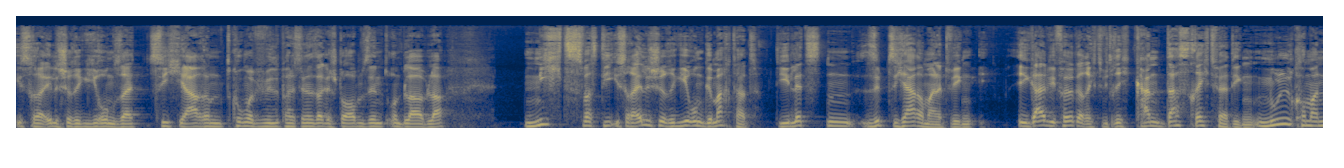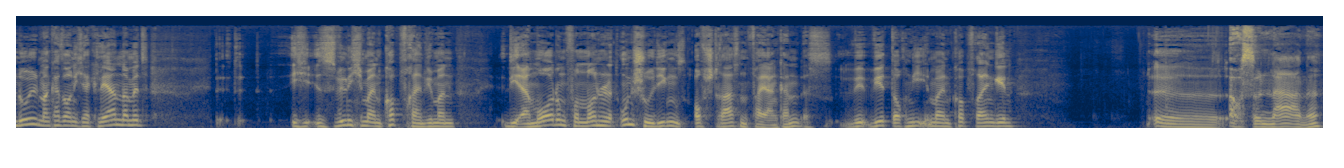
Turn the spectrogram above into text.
israelische Regierung seit zig Jahren, guck mal, wie viele Palästinenser gestorben sind und bla bla nichts, was die israelische Regierung gemacht hat, die letzten 70 Jahre meinetwegen, egal wie völkerrechtswidrig, kann das rechtfertigen. 0,0, man kann es auch nicht erklären damit. Ich, es will nicht in meinen Kopf rein, wie man die Ermordung von 900 Unschuldigen auf Straßen feiern kann. Das wird doch nie in meinen Kopf reingehen. Äh, Auch so nah, ne?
